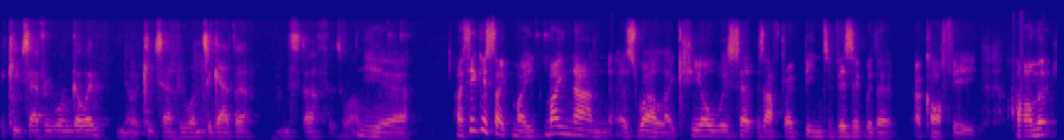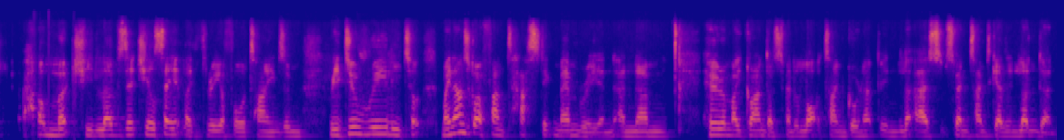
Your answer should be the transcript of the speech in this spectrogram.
it keeps everyone going. You know, it keeps everyone together and stuff as well. Yeah. I think it's like my my nan as well. Like she always says after I've been to visit with a, a coffee, how much how much she loves it. She'll say it like three or four times, and we do really. T- my nan's got a fantastic memory, and and um, her and my granddad spent a lot of time growing up in uh, spend time together in London,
